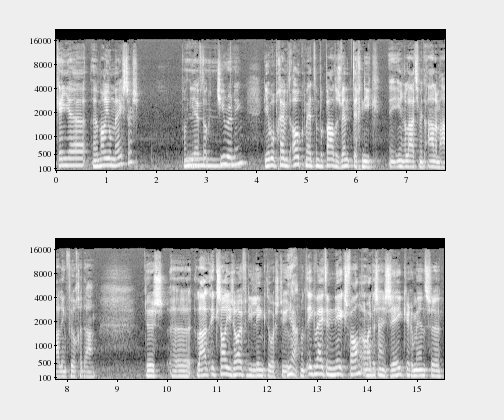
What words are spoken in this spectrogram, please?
ken je eh, Marion Meesters? Van, die heeft ook cheerrunning. Die hebben op een gegeven moment ook met een bepaalde zwemtechniek... in relatie met ademhaling veel gedaan. Dus eh, laat, ik zal je zo even die link doorsturen. Ja. Want ik weet er niks van. Oh. Maar er zijn zeker mensen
